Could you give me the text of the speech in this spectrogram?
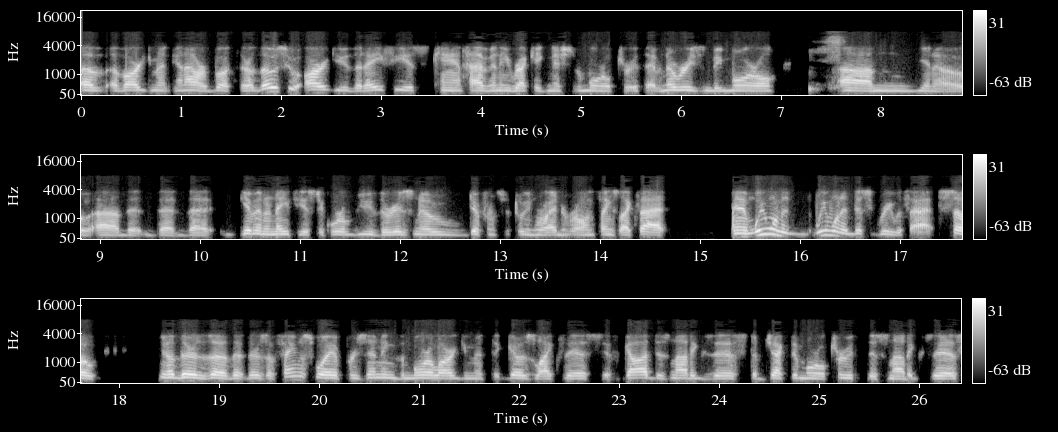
of, of, argument in our book. There are those who argue that atheists can't have any recognition of moral truth. They have no reason to be moral um, you know, uh, that, that, that given an atheistic worldview, there is no difference between right and wrong, things like that. And we want to, we want to disagree with that. So, you know, there's a, there's a famous way of presenting the moral argument that goes like this. If God does not exist, objective moral truth does not exist.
